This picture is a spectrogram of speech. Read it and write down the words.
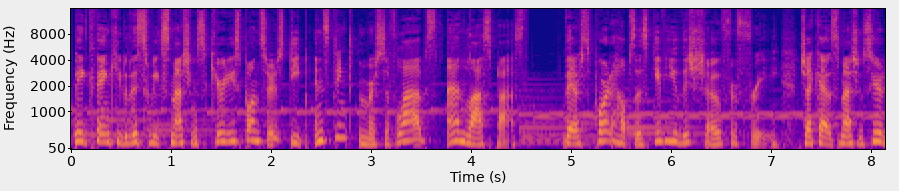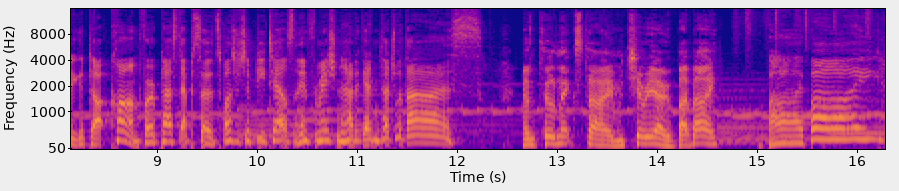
big thank you to this week's Smashing Security sponsors, Deep Instinct, Immersive Labs, and LastPass. Their support helps us give you this show for free. Check out smashingsecurity.com for past episodes, sponsorship details, and information on how to get in touch with us. Until next time, cheerio. Bye bye. Bye bye.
